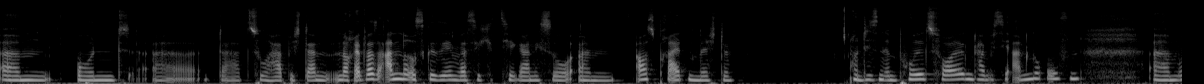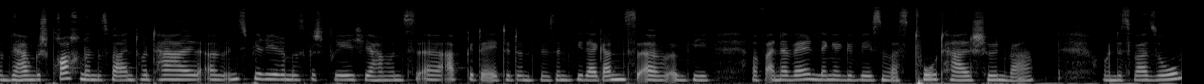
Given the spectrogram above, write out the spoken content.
Ähm, und äh, dazu habe ich dann noch etwas anderes gesehen, was ich jetzt hier gar nicht so ähm, ausbreiten möchte. Und diesen Impuls folgend habe ich sie angerufen ähm, und wir haben gesprochen und es war ein total äh, inspirierendes Gespräch. Wir haben uns äh, abgedatet und wir sind wieder ganz äh, irgendwie auf einer Wellenlänge gewesen, was total schön war. Und es war so,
